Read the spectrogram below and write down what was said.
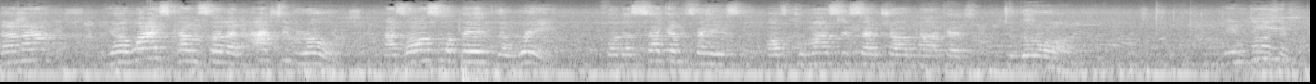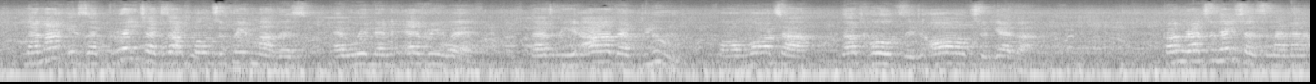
Nana, your wise counsel and active role has also paved the way for the second phase of Kumasi Central Market to go on. Indeed, Nana is a great example to Queen mothers and women everywhere that we are the glue or mortar that holds it all together. Congratulations, Nana,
